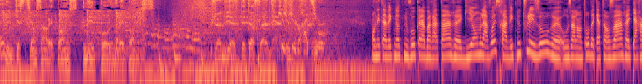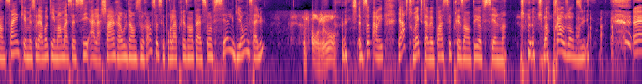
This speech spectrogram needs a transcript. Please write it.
elle, une question sans réponse n'est pas une réponse. Geneviève Peterson. Cube Radio. On est avec notre nouveau collaborateur euh, Guillaume Lavoie. Il sera avec nous tous les jours euh, aux alentours de 14h45. Monsieur Lavoie qui est membre associé à la chaire Raoul Danzurand. Ça, c'est pour la présentation officielle. Guillaume, salut. Bonjour. J'aime ça parler. Hier, je trouvais que je t'avais pas assez présenté officiellement. Je, me reprends aujourd'hui. Euh,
